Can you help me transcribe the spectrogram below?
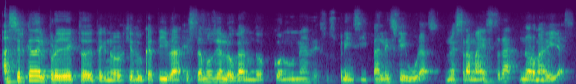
Acerca del proyecto de tecnología educativa, estamos dialogando con una de sus principales figuras, nuestra maestra Norma Díaz.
